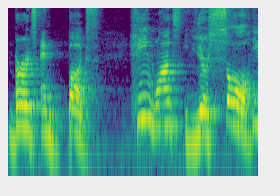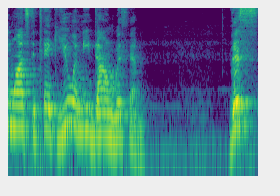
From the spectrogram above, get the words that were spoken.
birds, and bugs. He wants your soul. He wants to take you and me down with him. This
